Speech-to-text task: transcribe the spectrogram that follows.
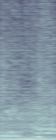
Oh.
